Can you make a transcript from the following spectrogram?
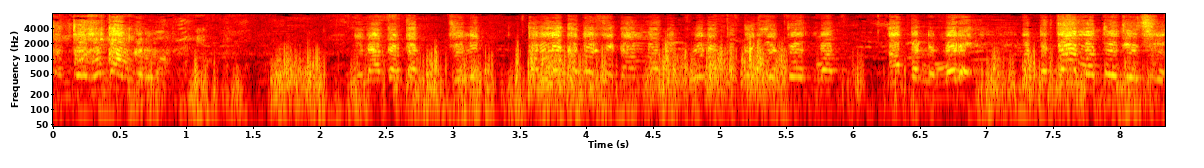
ધંધો શું કામ કરવા? એના કરતા જેને તમને ખબર છે ગામમાંથી કોને પકડીએ તો જ આપણને મળે. એ બધા મતો જે છે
